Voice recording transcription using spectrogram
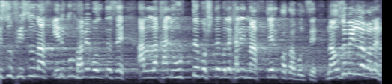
ইসুফ ইসু নাস, এরকম ভাবে বলতেছে। আল্লাহ খালি উঠতে বসতে বলে খালি নাচের কথা বলছে। নাউজবিল্লা বলেন।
